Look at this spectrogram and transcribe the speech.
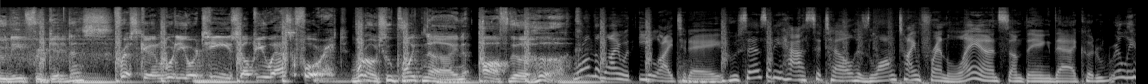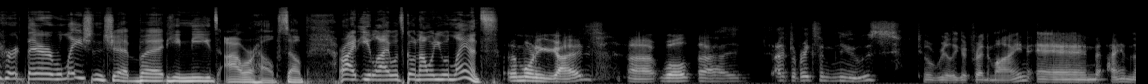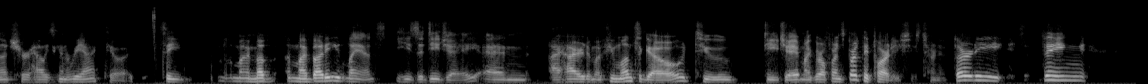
You need forgiveness? Fresca and Rudy Ortiz help you ask for it. 102.9 Off the Hook. We're on the line with Eli today, who says that he has to tell his longtime friend Lance something that could really hurt their relationship, but he needs our help. So, all right, Eli, what's going on with you and Lance? Good morning, you guys. Uh, well, uh, I have to break some news to a really good friend of mine, and I am not sure how he's going to react to it. See, my, my my buddy Lance, he's a DJ, and I hired him a few months ago to DJ at my girlfriend's birthday party. She's turning 30. It's a thing,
